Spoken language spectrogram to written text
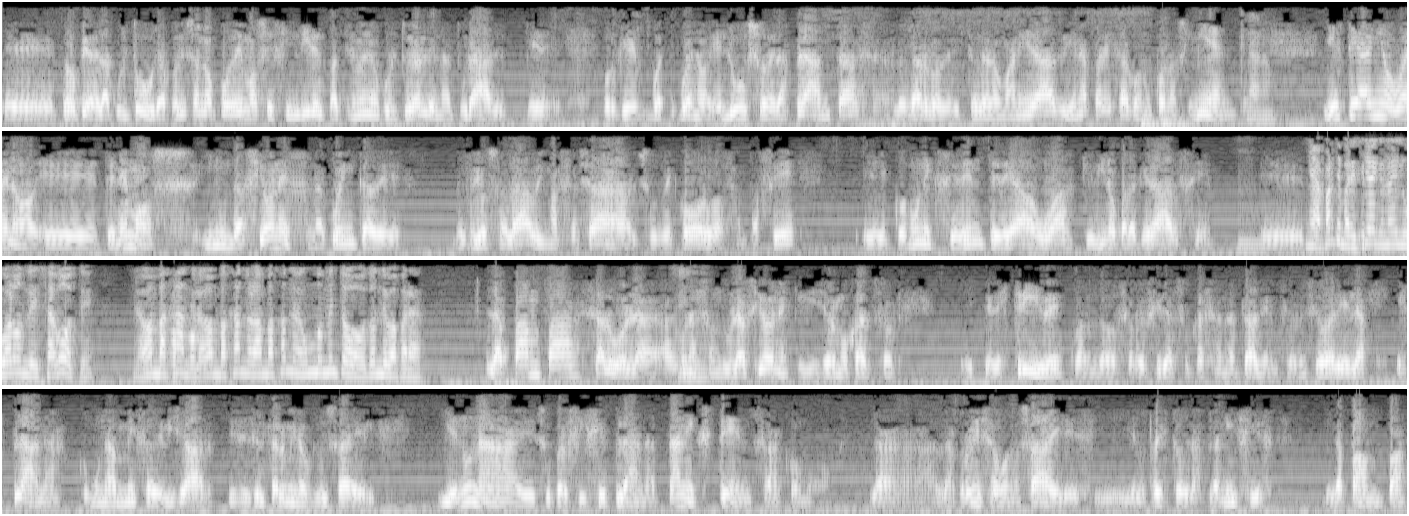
eh, propia de la cultura. Por eso no podemos escindir el patrimonio cultural del natural, porque, bueno, el uso de las plantas a lo largo de la historia de la humanidad viene aparejado con un conocimiento. Claro. Y este año, bueno, eh, tenemos inundaciones en la cuenca de, del río Salado y más allá, al sur de Córdoba, Santa Fe, eh, con un excedente de agua que vino para quedarse. Mm. Eh, aparte pareciera que no hay lugar donde desagote. La van bajando, la van bajando, la van bajando. En algún momento, ¿dónde va a parar? La Pampa, salvo la, algunas ondulaciones que Guillermo Hudson este, describe cuando se refiere a su casa natal en Florencio Varela, es plana, como una mesa de billar. Ese es el término que usa él. Y en una eh, superficie plana tan extensa como la, provincia de Buenos Aires y, el resto de las planicies de la Pampa,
